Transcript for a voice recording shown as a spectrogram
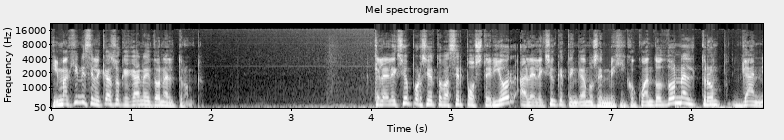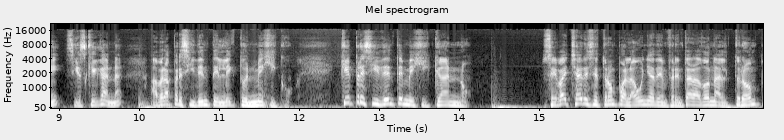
Imagínese el caso que gane Donald Trump. Que la elección, por cierto, va a ser posterior a la elección que tengamos en México. Cuando Donald Trump gane, si es que gana, habrá presidente electo en México. ¿Qué presidente mexicano se va a echar ese trompo a la uña de enfrentar a Donald Trump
